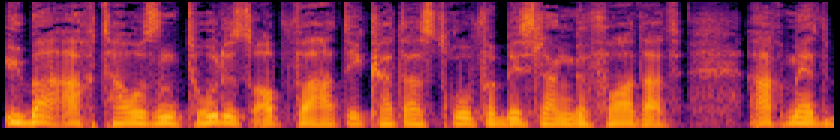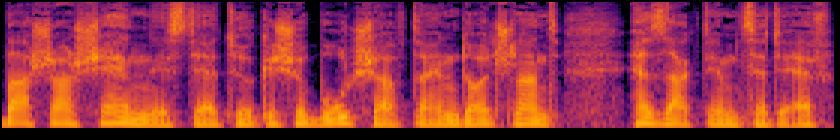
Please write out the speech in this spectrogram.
Über 8000 Todesopfer hat die Katastrophe bislang gefordert. Ahmed Bashar Shen ist der türkische Botschafter in Deutschland. Er sagt im ZDF.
